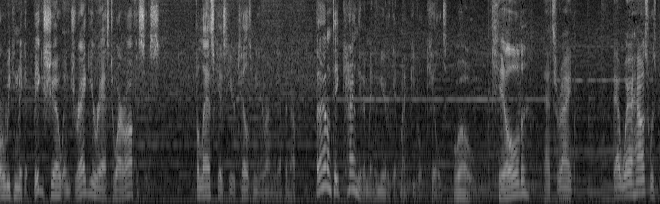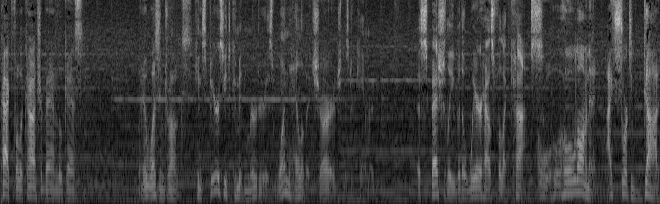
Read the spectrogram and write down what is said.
or we can make a big show and drag your ass to our offices. Velasquez here tells me you're on the up and up, but I don't take kindly to men who nearly get my people killed. Whoa, killed? That's right. That warehouse was packed full of contraband, Lucas. But it wasn't drugs. Conspiracy to commit murder is one hell of a charge, Mr. Cameron. Especially with a warehouse full of cops. Oh, hold on a minute. I swear to God,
